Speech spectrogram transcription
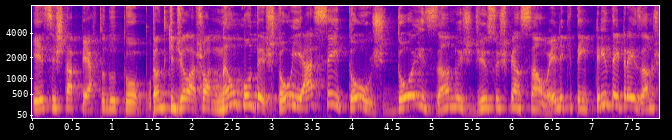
esse está perto do topo. Tanto que Dillashaw não contestou e aceitou os dois anos de suspensão. Ele que tem 33 anos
